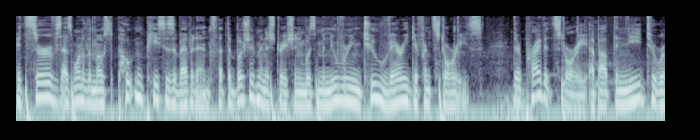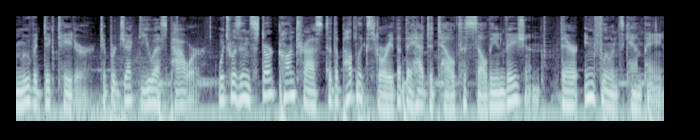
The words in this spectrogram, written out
It serves as one of the most potent pieces of evidence that the Bush administration was maneuvering two very different stories. Their private story about the need to remove a dictator to project US power, which was in stark contrast to the public story that they had to tell to sell the invasion. Their influence campaign.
